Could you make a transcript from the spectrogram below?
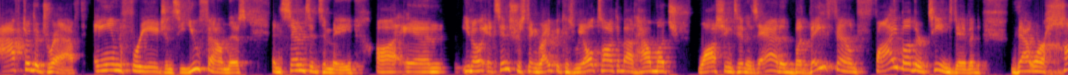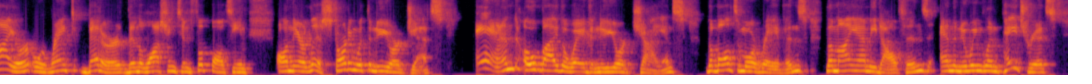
after the draft and free agency. You found this and sent it to me. Uh, and, you know, it's interesting, right? Because we all talk about how much Washington has added, but they found five other teams, David, that were higher or ranked better than the Washington football team on their list, starting with the New York Jets. And, oh, by the way, the New York Giants, the Baltimore Ravens, the Miami Dolphins, and the New England Patriots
